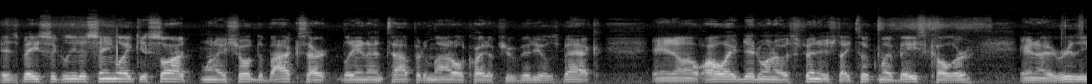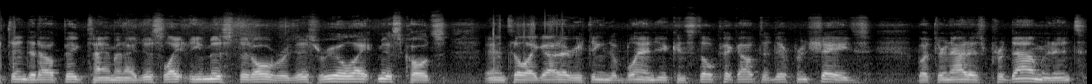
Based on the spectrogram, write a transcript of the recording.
is basically the same like you saw it when I showed the box art laying on top of the model quite a few videos back. And uh, all I did when I was finished, I took my base color and I really thinned it out big time and I just lightly mist it over just real light mist coats until I got everything to blend. You can still pick out the different shades but they're not as predominant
